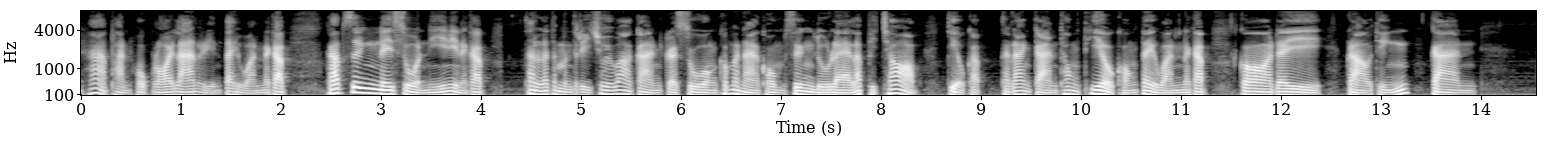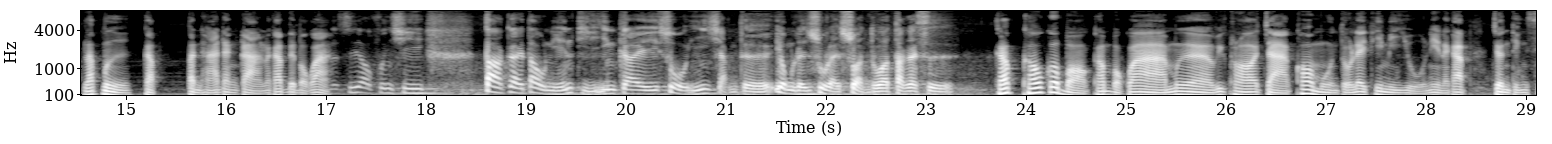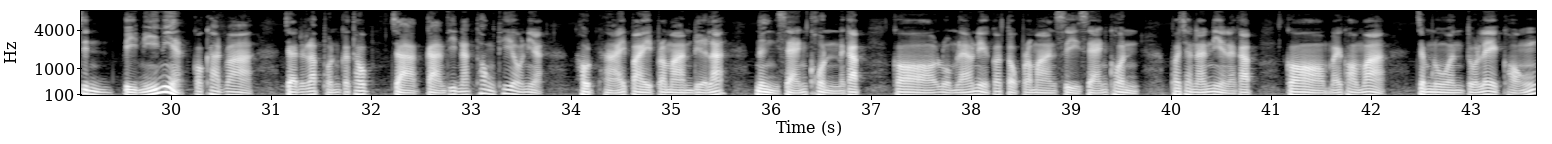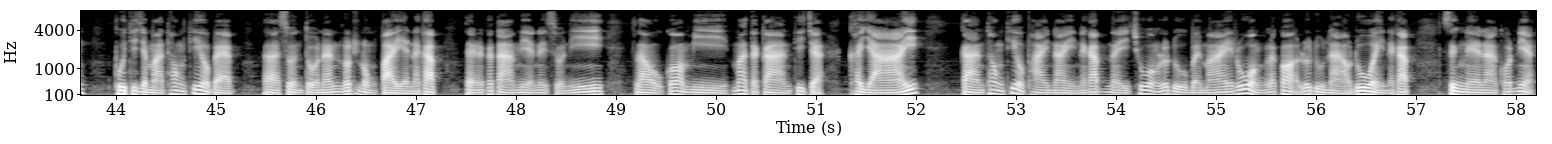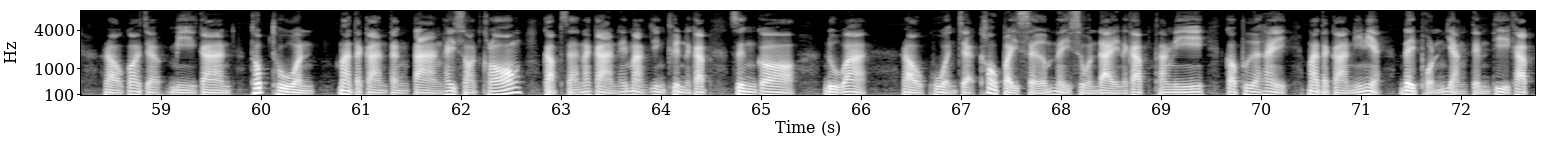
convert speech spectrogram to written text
25,600 ล้านเหรียญไต้หวันนะครับ ครับ ซึ่งในส่วนนี้นี่นะครับ ท่านรัฐมนตรีช่วยว่าการกระทรวงคมนาคม ซึ่งดูแลรับผิดชอบเกี่ยวกับทางด้านการท่องเที่ยวของไต้หวันนะครับ ก็ได้กล่าวถึงการรับมือกับปัญหาดังกล่าวนะครับโดยบอกว่า大概到年底应该受影响的用人数来算的话大概是ครับเขาก็บอกครับบอกว่าเมื่อวิเคราะห์จากข้อมูลตัวเลขที่มีอยู่นี่นะครับ จนถึงสิ้นปีนี้เนี่ยก็คาดว่าจะได้รับผลกระทบจากการที่นักท่องเที่ยวเนี่ย หดหายไปประมาณเดือนละ 1 0 0 0 0แสนคนนะครับ ก็รวมแล้วเนี่ยก็ตกประมาณ 4 0 0แสนคน เพราะฉะนั้นเนี่ยนะครับก็หมายความว่าจำนวนตัวเลขของผู้ที่จะมาท่องเที่ยวแบบส่วนตัวนั้นลดลงไปนะครับ แต่นั้นก็ตามเนี่ยในส่วนนี้เราก็มีมาตรการที่จะขยายการท่องเที่ยวภายในนะครับในช่วงฤดูใบไม้ร่วง แล้วก็ฤดูหนาวด้วยนะครับ ซึ่งในอนาคตเนี่ยเราก็จะมีการทบทวน มาตรการต่างๆ ให้สอดคล้องกับสถานการณ์ให้มากยิ่งขึ้นนะครับ ซึ่งก็ดูว่าเราควรจะเข้าไปเสริมในส่วนใดนะครับ ทั้งนี้ก็เพื่อให้มาตรการนี้เนี่ยได้ผลอย่างเต็มที่ครับ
